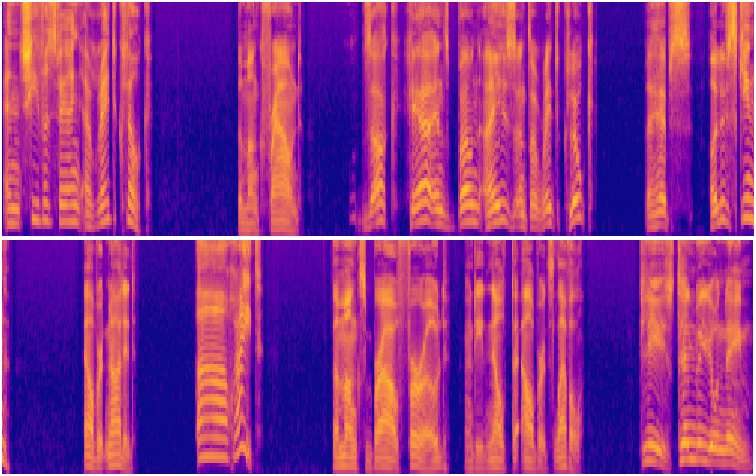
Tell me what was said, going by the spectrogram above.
and she was wearing a red cloak. The monk frowned. Dark hair and brown eyes and a red cloak? Perhaps olive skin? Albert nodded. Ah, uh, right. The monk's brow furrowed, and he knelt to Albert's level. Please tell me your name.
